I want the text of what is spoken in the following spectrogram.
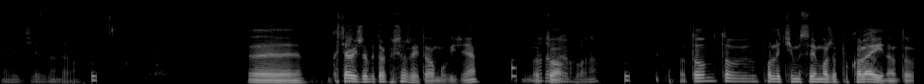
będzie dzisiaj wyglądało? E, chciałeś, żeby trochę szerzej to omówić, nie? No No dobrze to, by było, no. no to, to polecimy sobie może po kolei. No to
